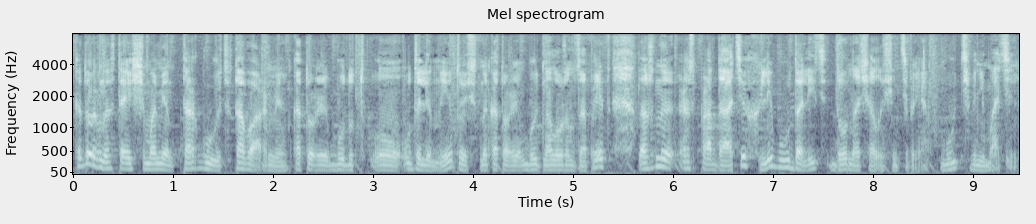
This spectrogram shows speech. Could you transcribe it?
которые в настоящий момент торгуют товарами, которые будут э, удалены, то есть на которые будет наложен запрет, должны распродать их, либо удалить до начала сентября. Будьте внимательны.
